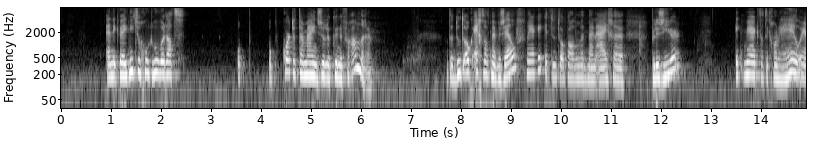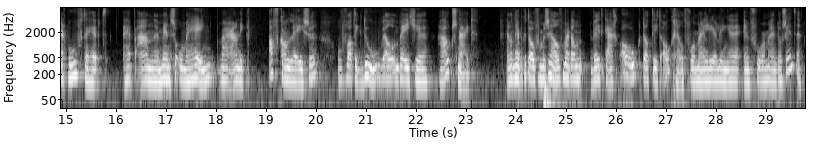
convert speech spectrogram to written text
En ik weet niet zo goed hoe we dat op, op korte termijn zullen kunnen veranderen. Want het doet ook echt wat met mezelf, merk ik. Het doet ook wel met mijn eigen plezier. Ik merk dat ik gewoon heel erg behoefte heb, heb aan eh, mensen om me heen... waaraan ik af kan lezen of wat ik doe wel een beetje hout snijdt. En dan heb ik het over mezelf, maar dan weet ik eigenlijk ook dat dit ook geldt voor mijn leerlingen en voor mijn docenten.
